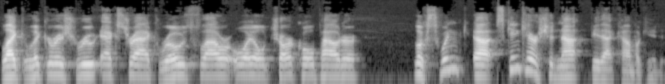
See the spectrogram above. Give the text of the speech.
like licorice root extract, rose flower oil, charcoal powder. Look, swin, uh, skincare should not be that complicated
